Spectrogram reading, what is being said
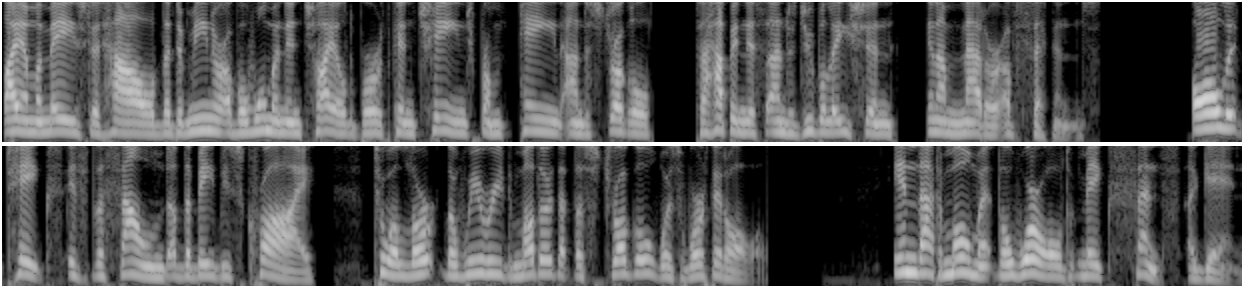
I am amazed at how the demeanor of a woman in childbirth can change from pain and struggle to happiness and jubilation in a matter of seconds. All it takes is the sound of the baby's cry to alert the wearied mother that the struggle was worth it all. In that moment, the world makes sense again.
